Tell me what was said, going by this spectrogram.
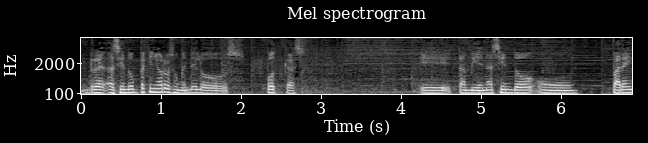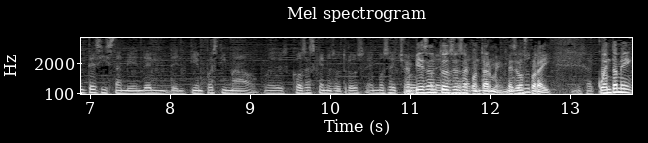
re- haciendo un pequeño resumen de los podcasts, eh, también haciendo un paréntesis también del, del tiempo estimado, pues, cosas que nosotros hemos hecho. Empieza entonces a contarme, empecemos por ahí. Exacto. Cuéntame,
